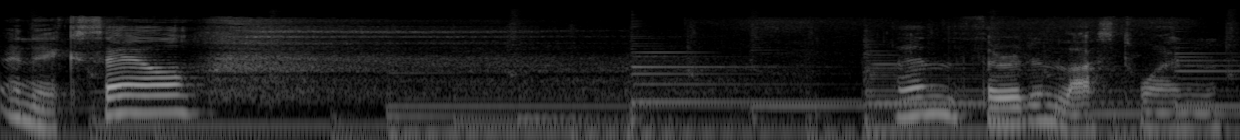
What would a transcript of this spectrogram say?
and exhale. And the third and last one.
